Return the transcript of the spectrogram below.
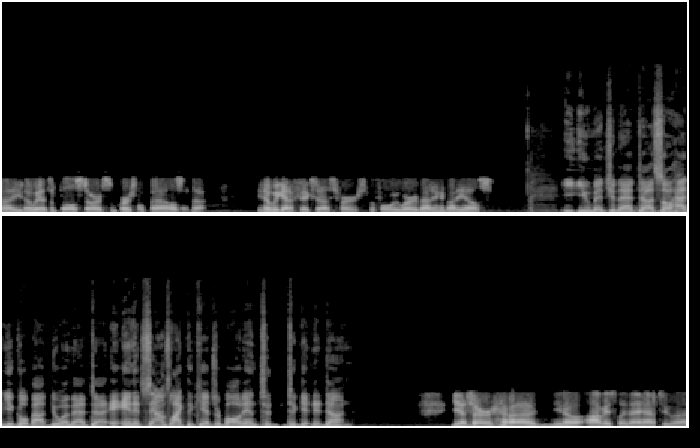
Uh, you know, we had some false starts, some personal fouls, and, uh, you know, we got to fix us first before we worry about anybody else. You mentioned that. Uh, so, how do you go about doing that? Uh, and it sounds like the kids are bought into to getting it done. Yes, sir. Uh, you know, obviously they have to, uh,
